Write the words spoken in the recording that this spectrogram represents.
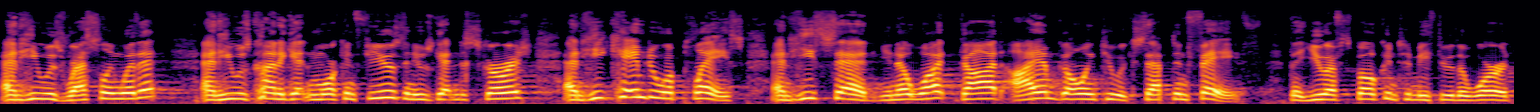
And he was wrestling with it. And he was kind of getting more confused and he was getting discouraged. And he came to a place and he said, You know what, God, I am going to accept in faith that you have spoken to me through the word,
